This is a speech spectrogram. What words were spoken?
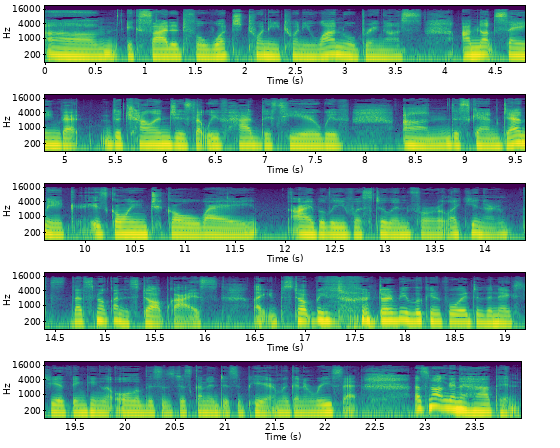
um, excited for what 2021 will bring us. I'm not saying that the challenges that we've had this year with um, the scamdemic is going to go away. I believe we're still in for like you know that's not going to stop, guys. Like, stop being, don't be looking forward to the next year thinking that all of this is just going to disappear and we're going to reset. That's not going to happen.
